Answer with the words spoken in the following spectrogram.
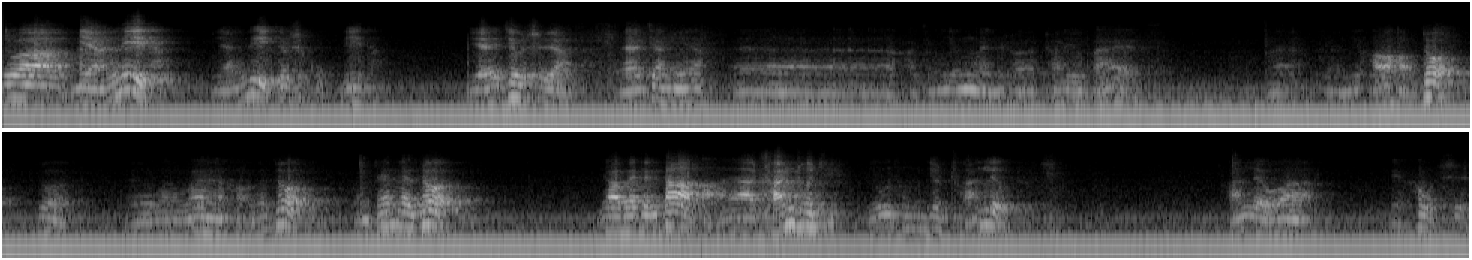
就啊，勉励他，勉励就是鼓励他，也就是啊呃叫你呃好像英文说 try your best 嗯叫你好好做做呃往外好了做往真的做要不这个大法呀传出去流通就传流出去传流啊给后世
